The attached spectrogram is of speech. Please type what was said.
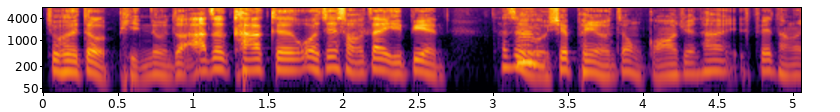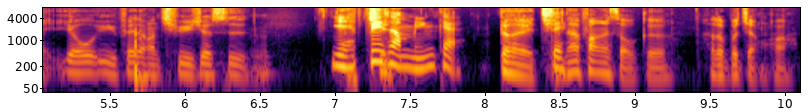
就会都有评论说啊，这个咖歌，我这首再一遍。但是有些朋友这种广告圈，他非常的忧郁，非常气郁，就是也非常敏感。对，请他放一首歌，他都不讲话。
